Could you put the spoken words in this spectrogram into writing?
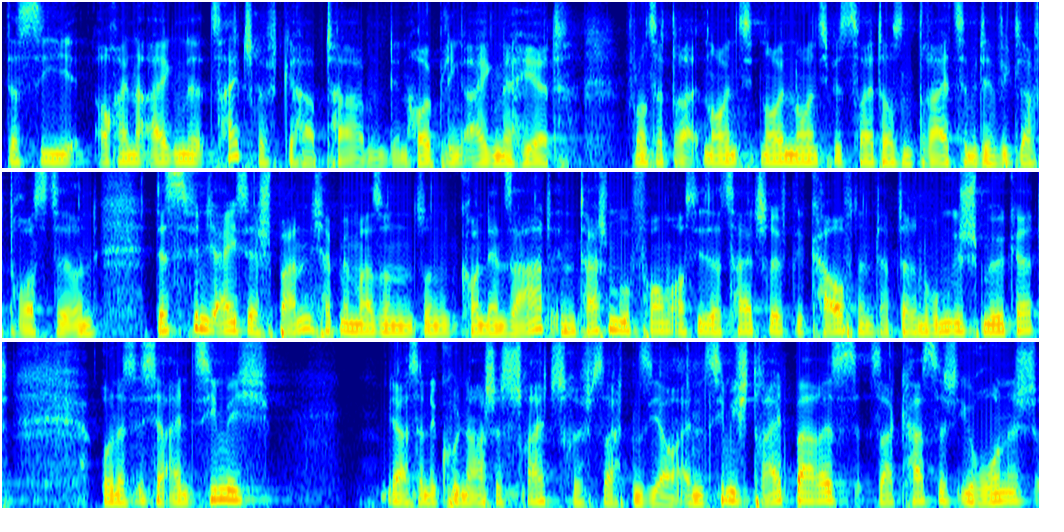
dass Sie auch eine eigene Zeitschrift gehabt haben, den Häuptling eigener Herd von 1999 bis 2013 mit dem Wiglaf Droste. Und das finde ich eigentlich sehr spannend. Ich habe mir mal so ein, so ein Kondensat in Taschenbuchform aus dieser Zeitschrift gekauft und habe darin rumgeschmökert. Und es ist ja ein ziemlich ja, es ist eine kulinarische Streitschrift, sagten Sie auch. Ein ziemlich streitbares, sarkastisch, ironisch,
